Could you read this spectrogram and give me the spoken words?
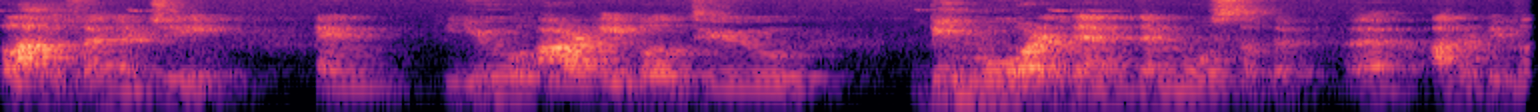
a lot of energy and you are able to be more than, than most of the uh, other people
